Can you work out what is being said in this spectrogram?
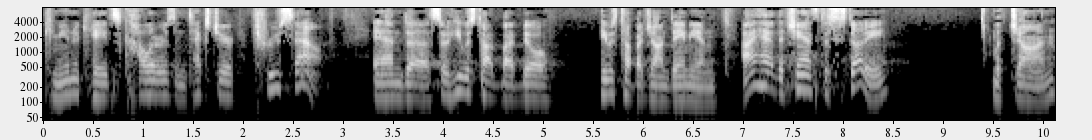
communicates colors and texture through sound. And uh, so he was taught by Bill, he was taught by Jon Damian. I had the chance to study with Jon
